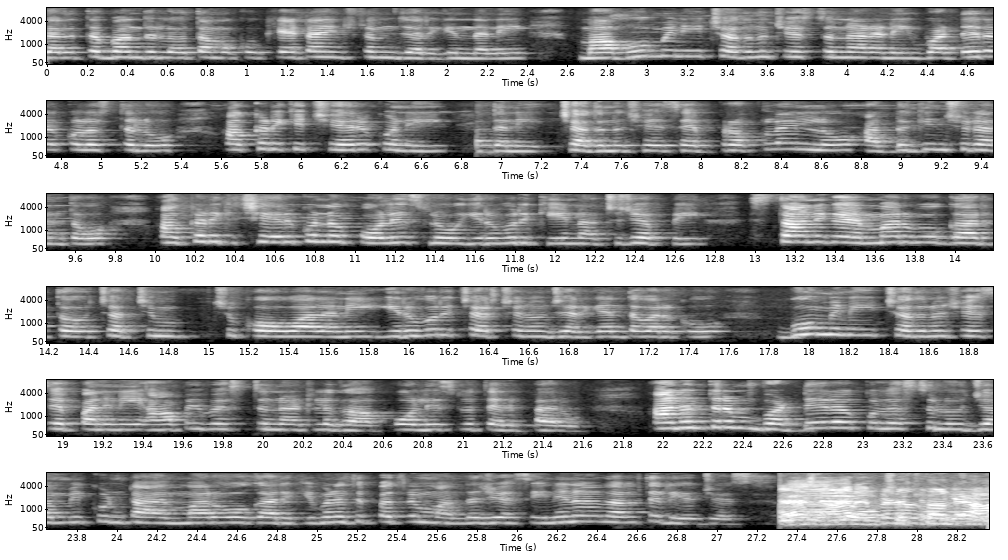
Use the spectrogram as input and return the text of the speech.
దళిత బంధులో తమకు కేటాయించడం జరిగిందని మా భూమిని చదును చేస్తున్నారని వడ్డేర కులస్తులు అక్కడికి చేరుకుని వద్దని చదును చేసే ప్రొక్లైన్లు అడ్డగించడంతో అక్కడికి చేరుకున్న పోలీసులు ఇరువురికి నచ్చజెప్పి స్థానిక ఎంఆర్ఓ గారితో చర్చించుకోవాలని ఇరువురి చర్చను జరిగేంత వరకు భూమిని చదును చేసే పనిని ఆపివేస్తున్నట్లుగా పోలీసులు తెలిపారు. అనంతరం వడ్డేరా కులస్తులు జమ్మికుంట ఎంఆర్ఓ గారికి వినతి పత్రం అందజేసి నినాదాలు తెలియజేశారు.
